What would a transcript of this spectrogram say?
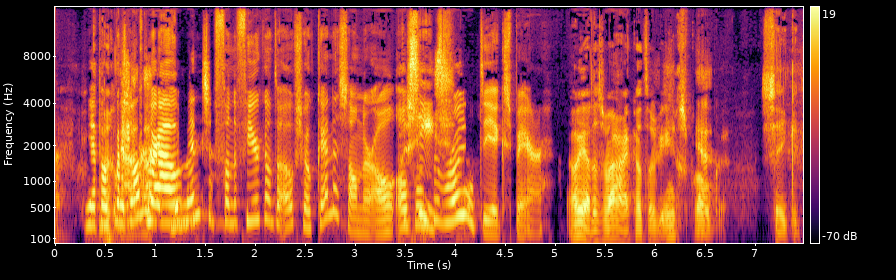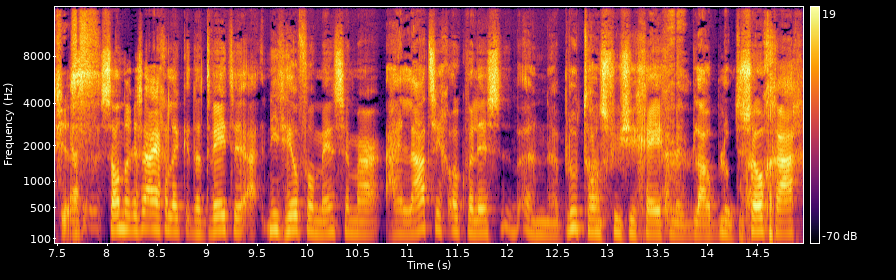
Je hebt ook De Crown. mensen van de vierkante oog kennen Sander al als Precies. onze royalty-expert. Oh ja, dat is waar. Ik had het ook ingesproken. Zekertjes. Ja, Sander is eigenlijk, dat weten niet heel veel mensen, maar hij laat zich ook wel eens een eh, bloedtransfusie geven met blauw bloed. Dus zo graag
